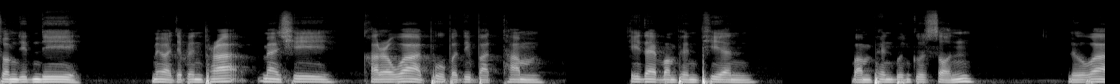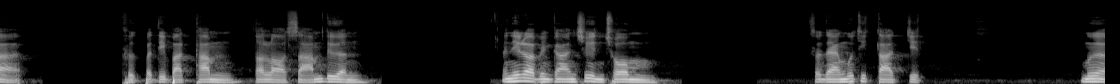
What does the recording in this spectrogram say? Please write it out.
ชมยินดี ไม่ว่าจะเป็นพระแม่ชีคารวาสผู้ปฏิบัติธรรม ที่ได้บำเพ็ญเพียรบำเพ็ญบุญกุศล หรือว่าฝึกปฏิบัติธรรมตลอดสามเดือน อันนี้เราเป็นการชื่นชม แสดงมุทิตาจิต เมื่อ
